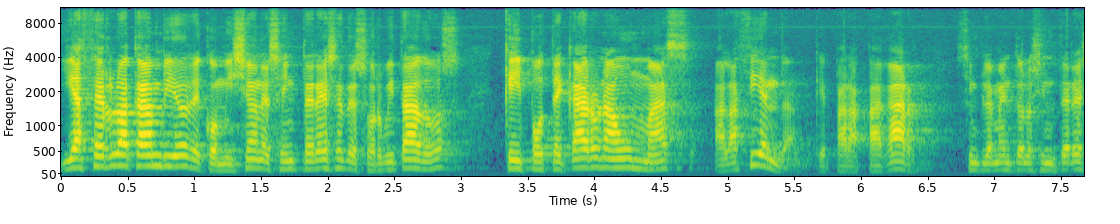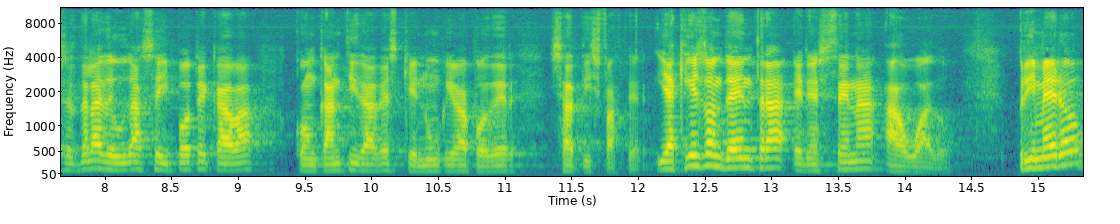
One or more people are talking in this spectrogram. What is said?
y hacerlo a cambio de comisiones e intereses desorbitados que hipotecaron aún más a la Hacienda, que para pagar simplemente los intereses de la deuda se hipotecaba con cantidades que nunca iba a poder satisfacer. Y aquí es donde entra en escena Aguado. Primero,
